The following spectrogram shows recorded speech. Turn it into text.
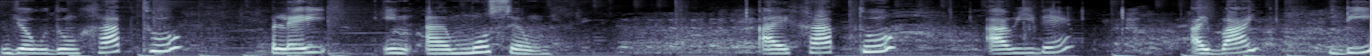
You don't have to play in a museum. I have to abide, abide by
